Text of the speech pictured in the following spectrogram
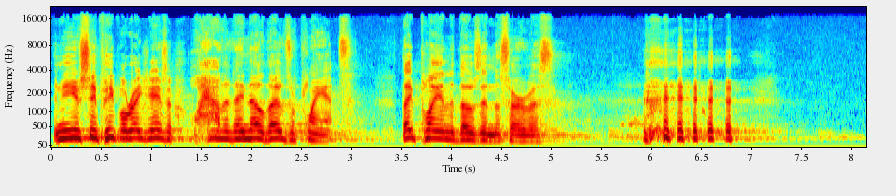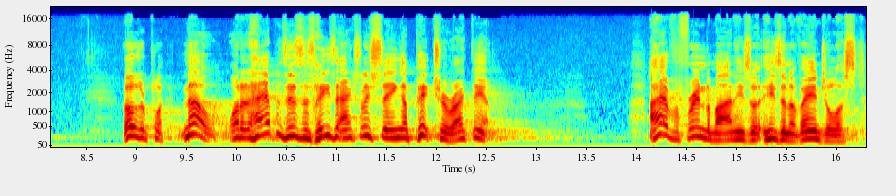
And you see people raise your hands and say, Well, how did they know those are plants? They planted those in the service. Those are pl- no. What it happens is, is he's actually seeing a picture right then. I have a friend of mine. He's a, he's an evangelist.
